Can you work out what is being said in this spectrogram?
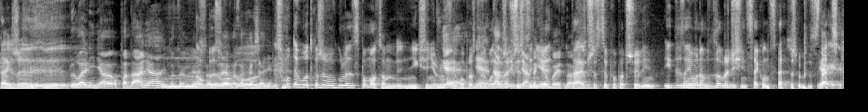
Także y, Była linia opadania i potem no wiesz, było, drzewa było. Smutne było tylko, że w ogóle z pomocą nikt się nie rzucił. Nie, po prostu nie, było tak, że wszyscy nie, obojętności. tak, wszyscy popatrzyli i zajęło nam dobre 10 sekund, żeby wstać. Jak,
